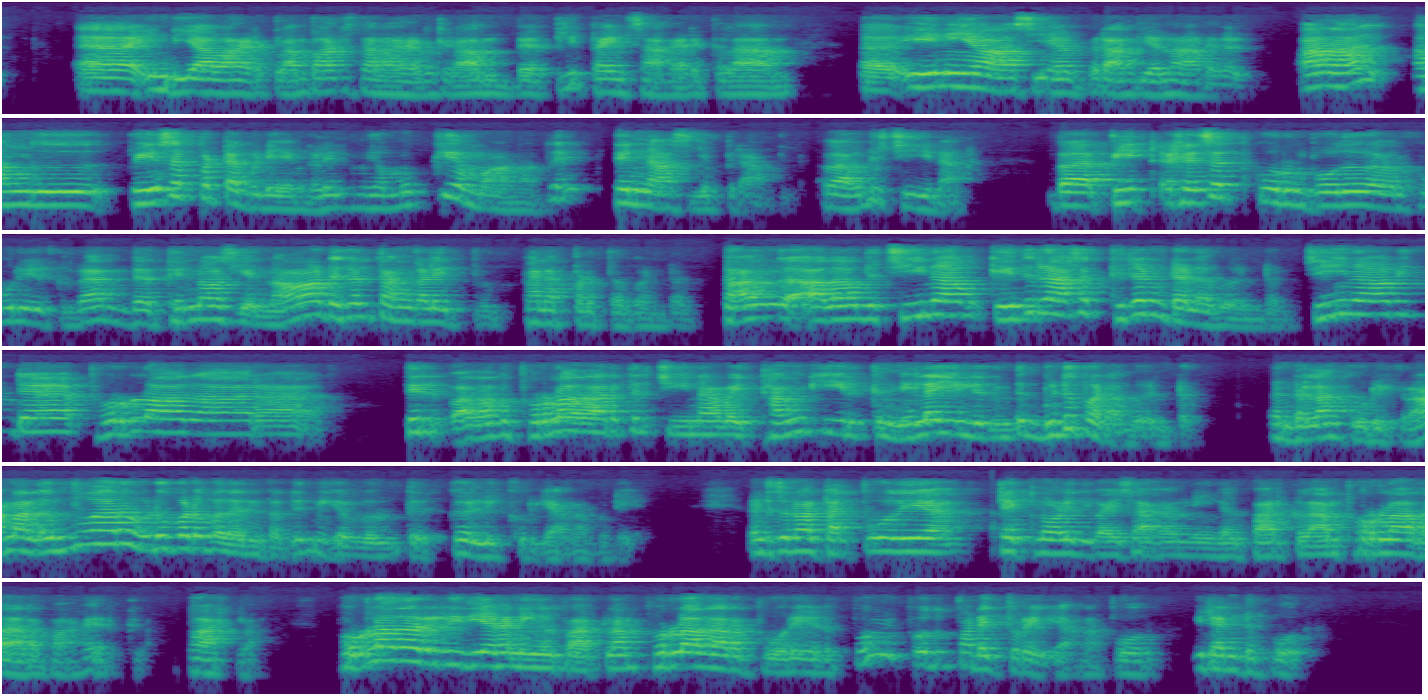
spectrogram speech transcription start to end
இந்தியாவாக இருக்கலாம் பாகிஸ்தானாக இருக்கலாம் பிலிப்பைன்ஸாக இருக்கலாம் அஹ், ஏனைய ஆசிய பிராந்திய நாடுகள். ஆனால் அங்கு பேசப்பட்ட விடயங்களில் மிக முக்கியமானது தென்னாசிய பிராந்தியம். அதாவது சீனா. ப- பீட்டர் ஹெசத் கூறும்போது அவர் கூறியிருக்கிறார் இந்த தென்னாசிய நாடுகள் தங்களை பலப்படுத்த வேண்டும். தாங்க அதாவது சீனாவுக்கு எதிராக திரண்டெழ வேண்டும். சீனாவின் பொருளாதாரத்தில் அதாவது பொருளாதாரத்தில் சீனாவை தங்கி இருக்கும் நிலையிலிருந்து விடுபட வேண்டும் என்றெல்லாம் கூறுகிறார் ஆனால் எவ்வாறு விடுபடுவது என்பது மிக கேள்விக்குறியான விடயம். என்று சொன்னால் தற்போதைய டெக்னாலஜி வைஸாக நீங்கள் பார்க்கலாம் பொருளாதாரமாக இருக்கலாம் பார்க்கலாம். பொருளாதார ரீதியாக நீங்கள் பார்க்கலாம். பொருளாதார போரை எடுப்போம். இப்போது படைத்துறையான போர். இரண்டு போர்.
